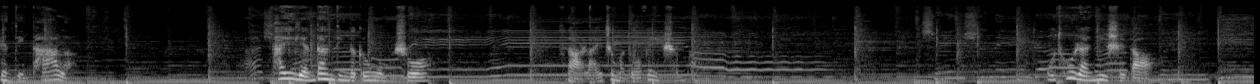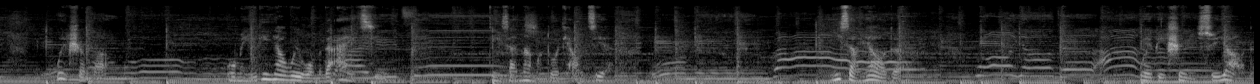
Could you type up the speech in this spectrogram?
认定他了。他一脸淡定的跟我们说：“哪来这么多为什么？”我突然意识到，为什么我们一定要为我们的爱情定下那么多条件？你想要的，未必是你需要的。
